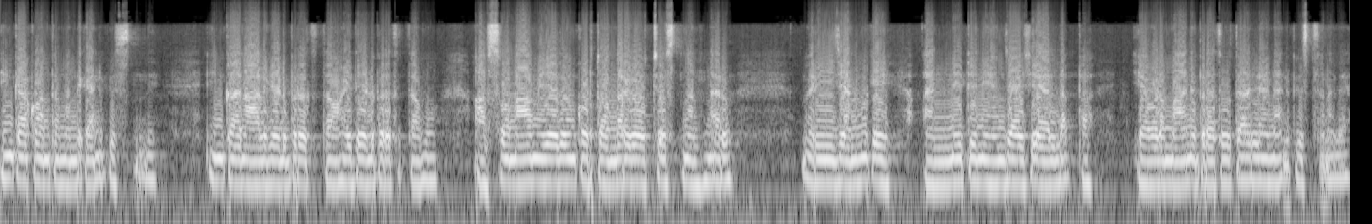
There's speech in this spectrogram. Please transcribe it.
ఇంకా కొంతమందికి అనిపిస్తుంది. ఇంకా నాలుగేళ్ళు బ్రతుకుతాం ఐదేళ్ళు బ్రతుకుతాము. ఆ సునామీ ఏదో ఇంకోటి తొందరగా వచ్చేస్తుంది అంటున్నారు మరి ఈ జన్మకి అన్ని తిని ఎంజాయ్ చేయాలి తప్ప ఎవడు మాని బ్రతుకుతాడులే అని అనిపిస్తున్నదే.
